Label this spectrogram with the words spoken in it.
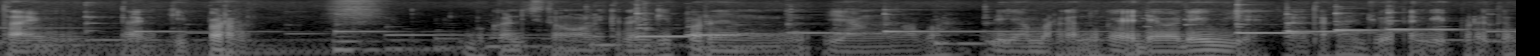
time timekeeper. Bukan diciptakan oleh timekeeper yang yang apa digambarkan tuh kayak dewa dewi ya. Ternyata kan juga timekeeper itu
